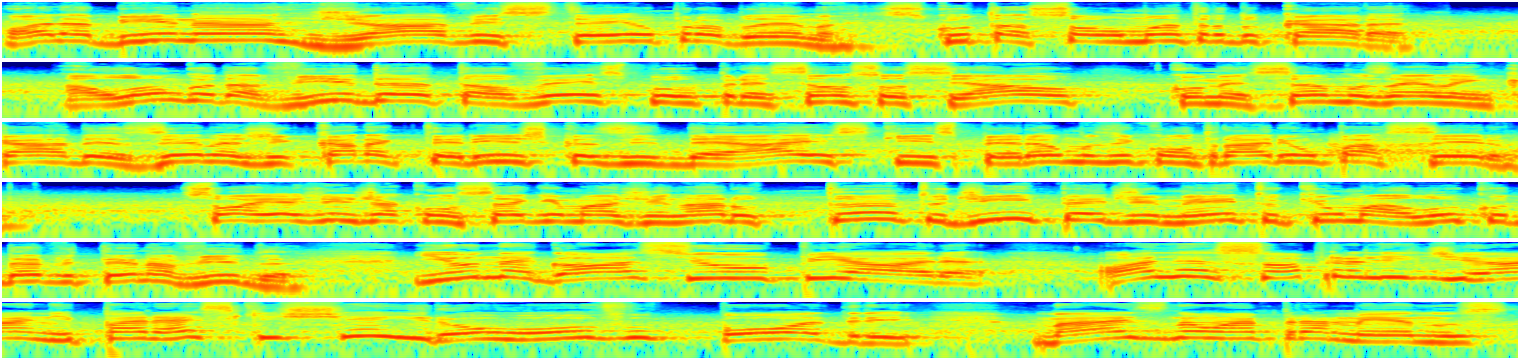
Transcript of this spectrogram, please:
Olha, Bina, já avistei o problema. Escuta só o mantra do cara. Ao longo da vida, talvez por pressão social, começamos a elencar dezenas de características ideais que esperamos encontrar em um parceiro. Só aí a gente já consegue imaginar o tanto de impedimento que o um maluco deve ter na vida. E o negócio piora. Olha só pra Lidiane, parece que cheirou ovo podre. Mas não é para menos.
